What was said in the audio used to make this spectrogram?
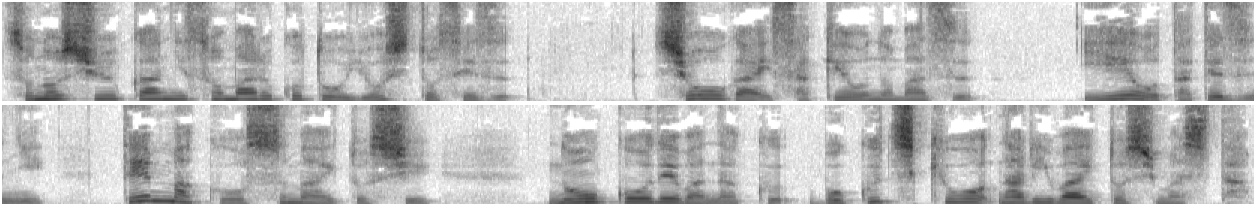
その習慣に染まることを良しとせず、生涯酒を飲まず、家を建てずに天幕を住まいとし、農耕ではなく牧畜をなりわいとしました。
